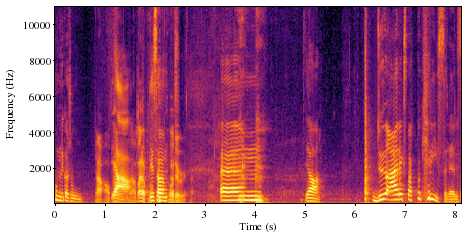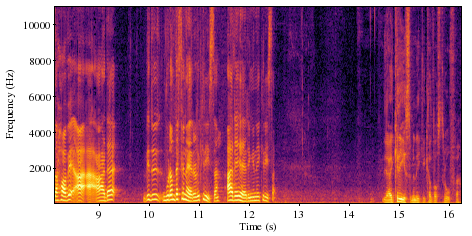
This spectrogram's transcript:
kommunikasjon. Ja, Apeland. Ja, ja, bare Apeland. ikke sant? Whatever. Um, ja. Du er ekspert på kriseledelse. Har vi, er, er det, du, hvordan definerer du krise? Er regjeringen i krise? De er i krise, men ikke katastrofe.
